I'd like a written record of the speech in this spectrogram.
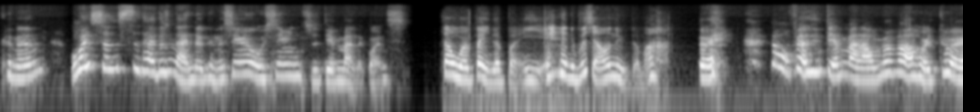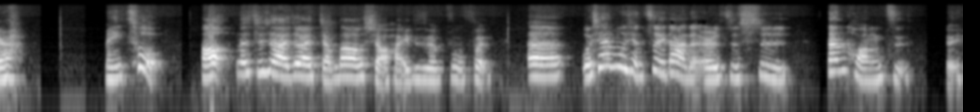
可能我会生四胎都是男的，可能是因为我幸运值点满的关系。这样违背你的本意，你不是想要女的吗？对，但我不小心点满了，我没有办法回退啊。没错，好，那接下来就来讲到小孩子的部分。呃，我现在目前最大的儿子是三皇子，对，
